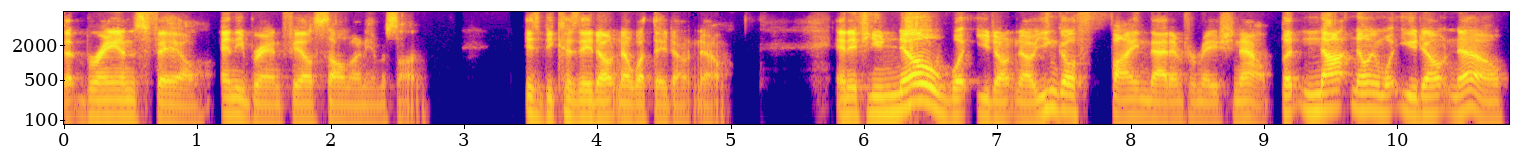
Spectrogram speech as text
that brands fail any brand fails selling on amazon is because they don't know what they don't know and if you know what you don't know you can go find that information out but not knowing what you don't know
